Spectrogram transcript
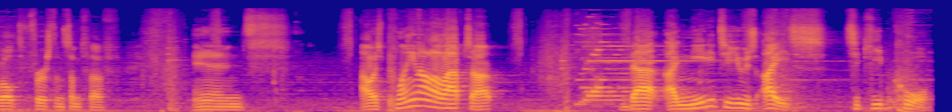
world first on some stuff, and I was playing on a laptop that I needed to use ice to keep cool.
